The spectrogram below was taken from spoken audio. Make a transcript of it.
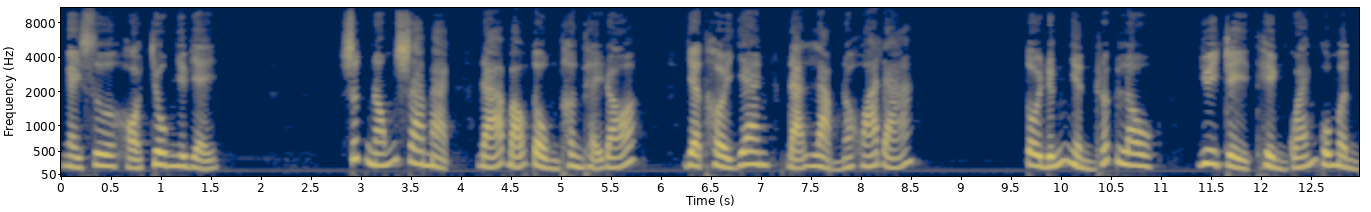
ngày xưa họ chôn như vậy. Sức nóng sa mạc đã bảo tồn thân thể đó, và thời gian đã làm nó hóa đá. Tôi đứng nhìn rất lâu, duy trì thiền quán của mình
